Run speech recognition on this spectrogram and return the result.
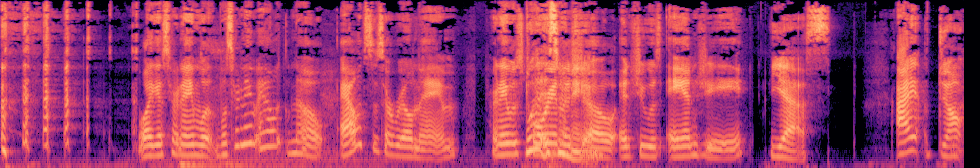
well, I guess her name was was her name Alex? No, Alex is her real name. Her name was Tori in the name? show, and she was Angie. yes, I don't.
